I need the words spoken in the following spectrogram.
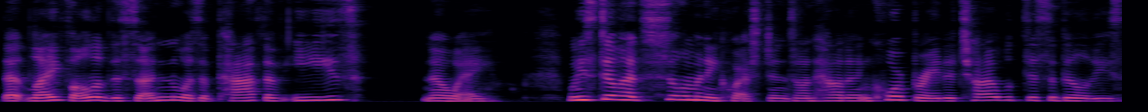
that life all of the sudden was a path of ease? No hmm. way. We still had so many questions on how to incorporate a child with disabilities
